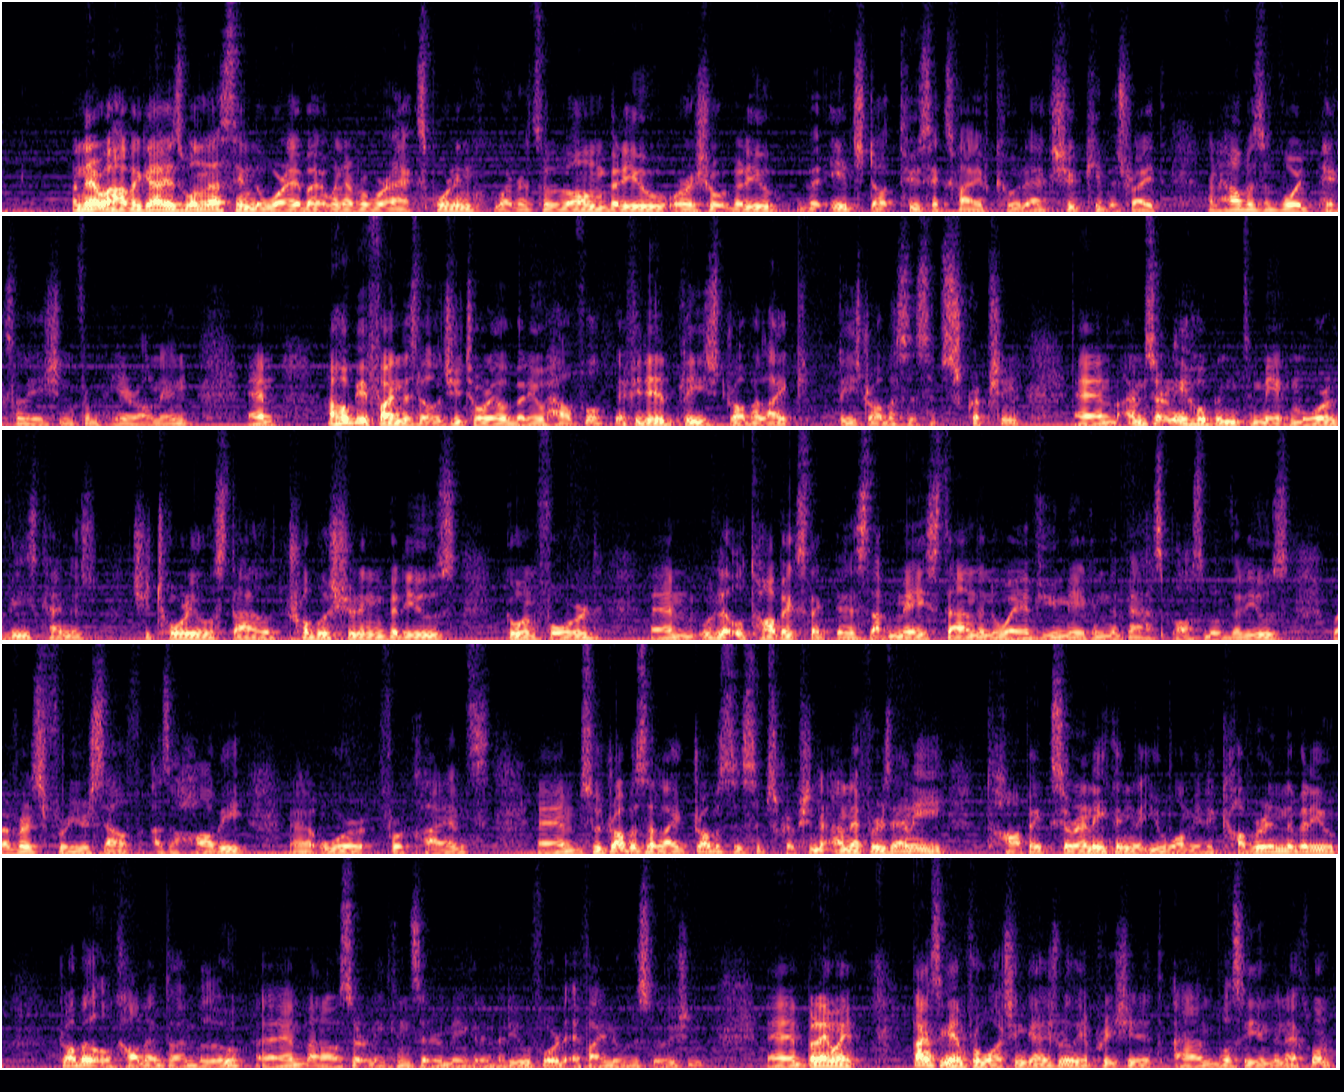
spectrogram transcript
And there we have it guys, one less thing to worry about whenever we're exporting, whether it's a long video or a short video, the H.265 codec should keep us right and help us avoid pixelation from here on in. Um, I hope you found this little tutorial video helpful. If you did, please drop a like, please drop us a subscription. Um, I'm certainly hoping to make more of these kind of tutorial style troubleshooting videos going forward um, with little topics like this that may stand in the way of you making the best possible videos, whether it's for yourself as a hobby uh, or for clients. Um, so drop us a like, drop us a subscription, and if there's any topics or anything that you want me to cover in the video, drop a little comment down below um, and I'll certainly consider making a video for it if I know the solution. Um, but anyway, thanks again for watching guys, really appreciate it and we'll see you in the next one.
